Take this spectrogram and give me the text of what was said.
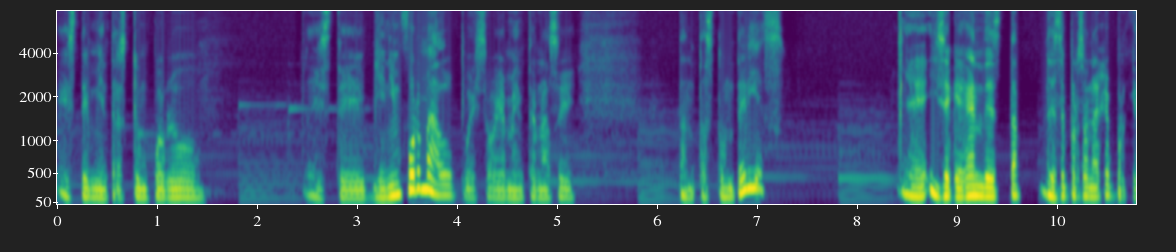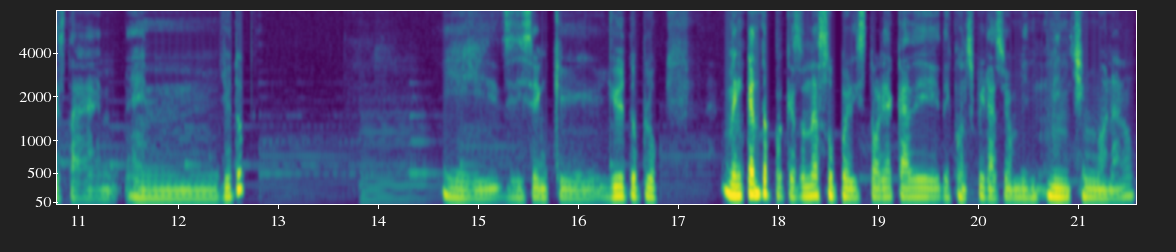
Este, mientras que un pueblo este, bien informado, pues obviamente no hace tantas tonterías. Eh, y se quejan de, esta, de ese personaje porque está en, YouTube y dicen que YouTube lo... Me encanta porque es una super historia acá de, conspiración bien, chingona, ¿no?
